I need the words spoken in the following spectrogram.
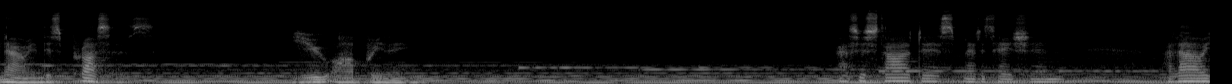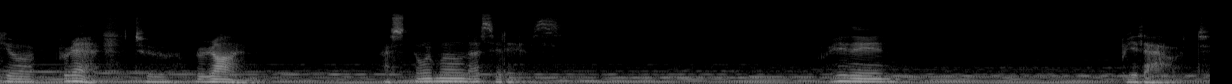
Now, in this process, you are breathing. As you start this meditation, allow your breath to run as normal as it is. Breathe in, breathe out.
